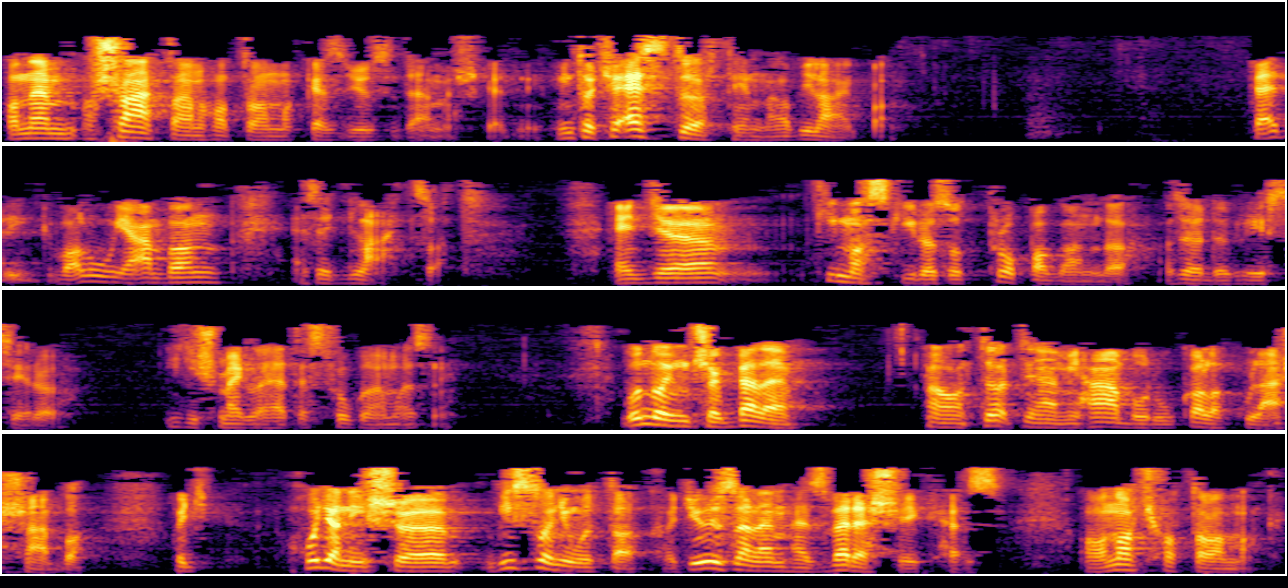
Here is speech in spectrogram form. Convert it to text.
hanem a sátán hatalma kezd győzedelmeskedni. Mint hogyha ez történne a világban. Pedig valójában ez egy látszat. Egy kimaszkírozott propaganda az ördög részéről. Így is meg lehet ezt fogalmazni. Gondoljunk csak bele a történelmi háborúk alakulásába, hogy hogyan is viszonyultak a győzelemhez, vereséghez a nagyhatalmak.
